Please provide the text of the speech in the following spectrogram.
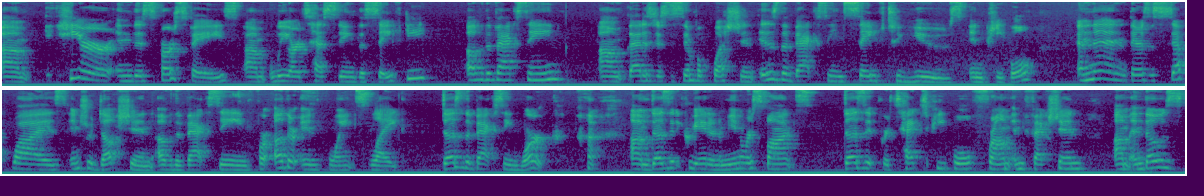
Um, here in this first phase, um, we are testing the safety of the vaccine. Um, that is just a simple question Is the vaccine safe to use in people? And then there's a stepwise introduction of the vaccine for other endpoints like does the vaccine work? Um, does it create an immune response? Does it protect people from infection? Um, and those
